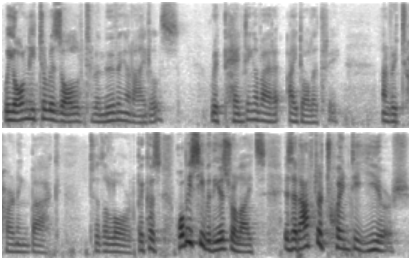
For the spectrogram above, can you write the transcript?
we all need to resolve to removing our idols, repenting of our idolatry, and returning back to the Lord. Because what we see with the Israelites is that after 20 years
